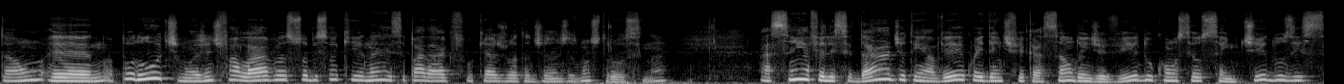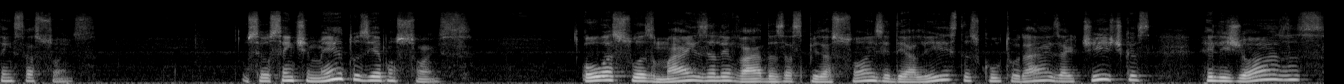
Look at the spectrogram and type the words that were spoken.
Então, é, por último, a gente falava sobre isso aqui, né? Esse parágrafo que a Joana de Anjos nos trouxe, né? Assim, a felicidade tem a ver com a identificação do indivíduo com os seus sentidos e sensações, os seus sentimentos e emoções, ou as suas mais elevadas aspirações idealistas, culturais, artísticas, religiosas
